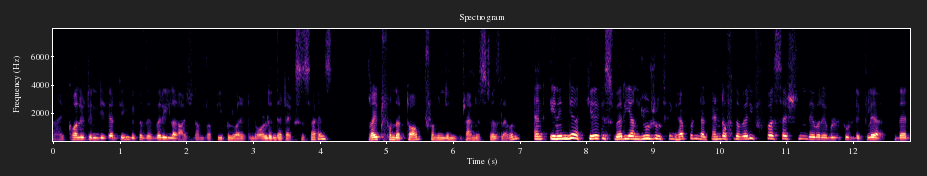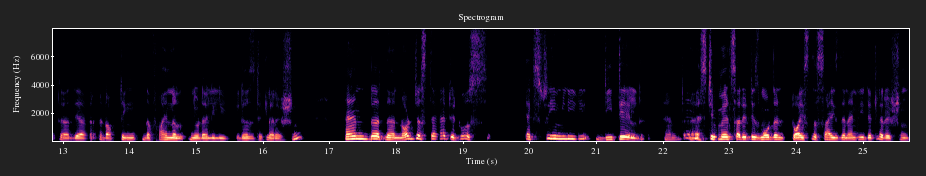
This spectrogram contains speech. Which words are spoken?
I call it India team because a very large number of people were involved in that exercise, right from the top, from Indian Prime Minister's level. And in India case, very unusual thing happened. At the end of the very first session, they were able to declare that uh, they are adopting the final New Delhi Leaders Declaration. And uh, not just that, it was extremely detailed and mm. estimates are it is more than twice the size than any declaration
